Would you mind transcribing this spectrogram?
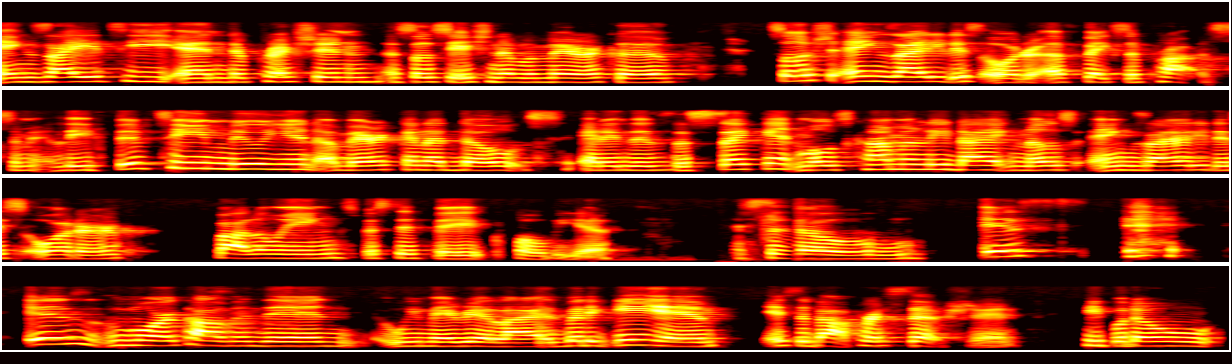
anxiety and depression association of america social anxiety disorder affects approximately 15 million american adults and it is the second most commonly diagnosed anxiety disorder following specific phobia. So it's is more common than we may realize. But again, it's about perception. People don't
